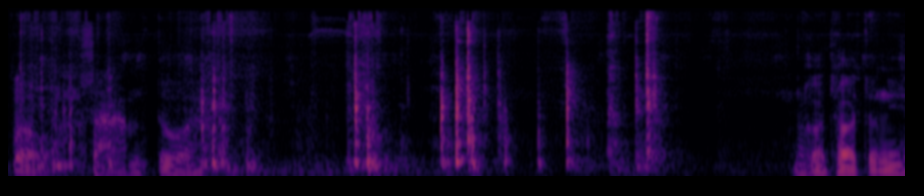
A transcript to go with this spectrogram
โอ้สามตัว แล้วก็ถอดตัวนี้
